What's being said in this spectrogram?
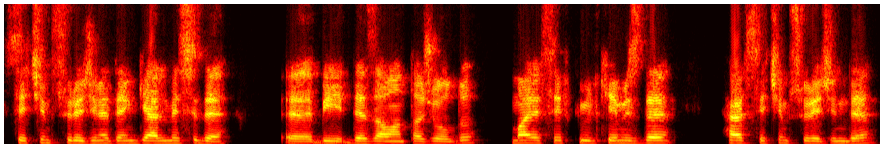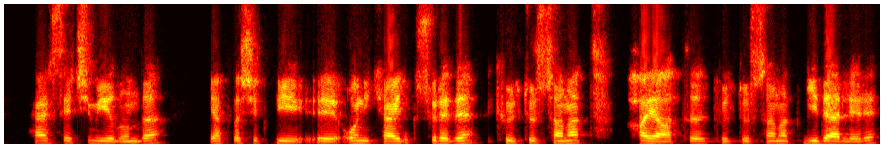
seçim sürecine denk gelmesi de e, bir dezavantaj oldu. Maalesef ki ülkemizde her seçim sürecinde, her seçim yılında yaklaşık bir 12 aylık sürede kültür sanat hayatı, kültür sanat giderleri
